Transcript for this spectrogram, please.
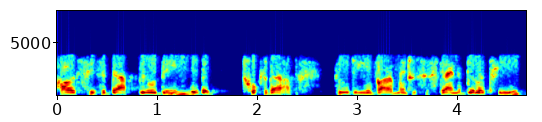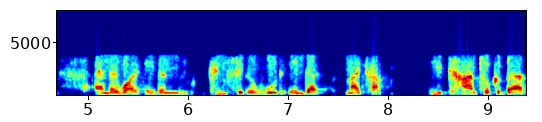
policies about building where they talk about building environmental sustainability and they won't even consider wood in that makeup. You can't talk about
